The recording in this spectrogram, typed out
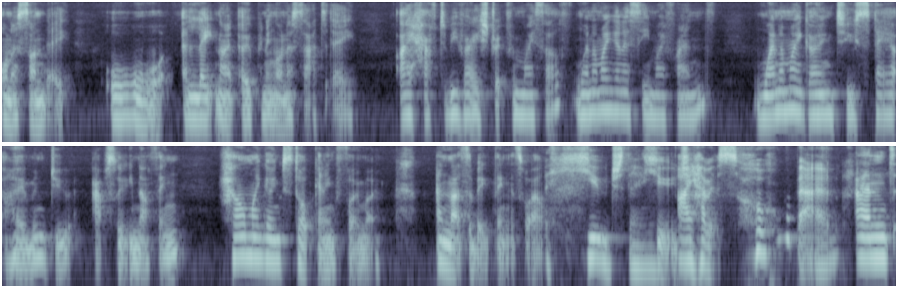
on a Sunday or a late night opening on a Saturday, I have to be very strict with myself. When am I going to see my friends? When am I going to stay at home and do absolutely nothing? How am I going to stop getting FOMO? And that's a big thing as well. Huge thing. Huge. I have it so bad. and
